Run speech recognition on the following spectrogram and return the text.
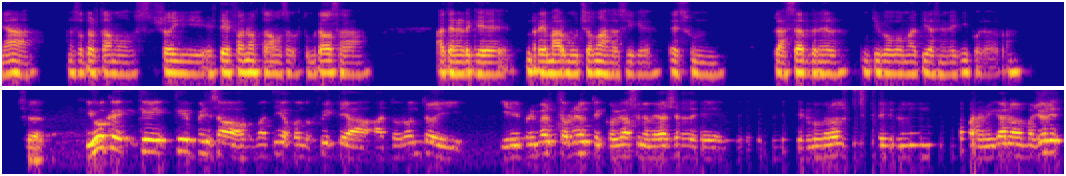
nada, nosotros estábamos, yo y Estefano estábamos acostumbrados a, tener que remar mucho más, así que es un placer tener un tipo como Matías en el equipo, la verdad. ¿Y vos qué, qué, pensabas, Matías, cuando fuiste a Toronto y, y en el primer torneo te colgás una medalla de, bronce en un Panamericano de mayores,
